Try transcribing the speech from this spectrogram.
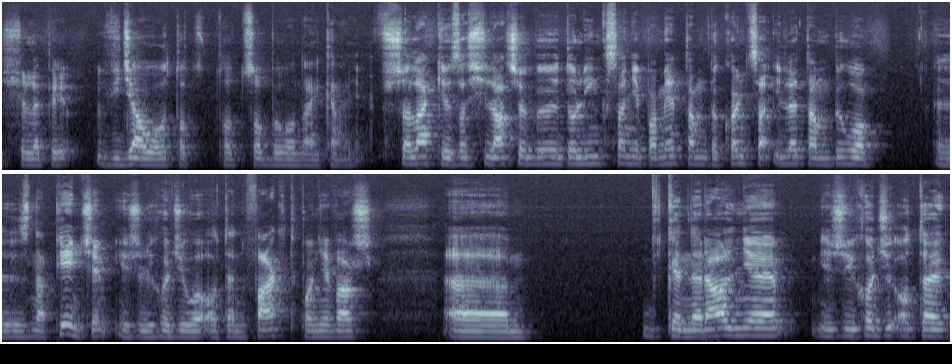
się lepiej widziało to, to, co było na ekranie. Wszelakie zasilacze były do Linksa, nie pamiętam do końca ile tam było e, z napięciem, jeżeli chodziło o ten fakt, ponieważ e, generalnie, jeżeli chodzi o te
